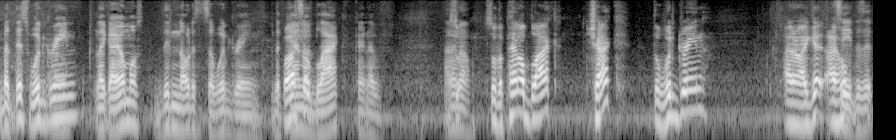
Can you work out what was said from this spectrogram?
But this wood grain, like I almost didn't notice it's a wood grain. The Well, piano a- black, kind of. I don't so, know. So the panel black, check. The wood grain, I don't know. I get. I See, hope. does it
